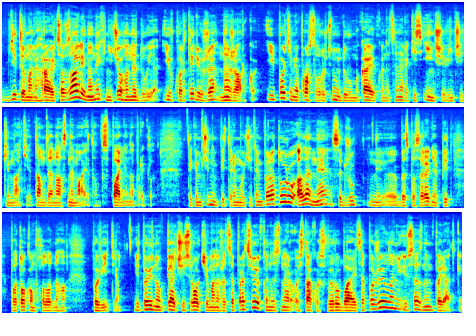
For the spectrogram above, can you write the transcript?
діти в мене граються в залі, на них нічого не дує. І в квартирі вже не жарко. І потім я просто вручну йду вмикаю кондиціонер якийсь інший в іншій кімнаті, там, де нас немає, там в спальні, наприклад. Таким чином підтримуючи температуру, але не сиджу е, безпосередньо під потоком холодного повітря. Відповідно, 5-6 років у мене вже це працює, кондиціонер ось так ось вирубається по живленню і все з ним в порядку.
